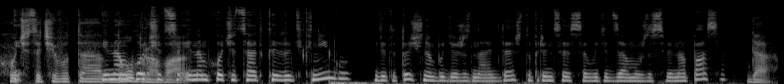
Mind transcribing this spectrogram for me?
Хочется чего-то И нам, доброго. хочется, и нам хочется открыть книгу, где ты точно будешь знать, да, что принцесса выйдет замуж за свинопаса, Да.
